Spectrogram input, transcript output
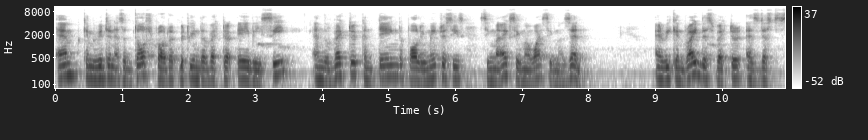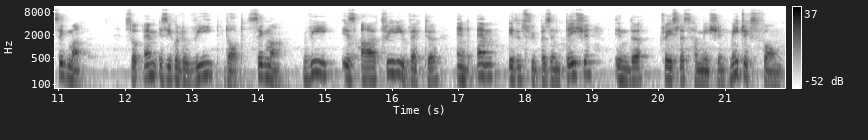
M can be written as a dot product between the vector ABC and the vector containing the Pauli matrices sigma x, sigma y, sigma z. And we can write this vector as just sigma. So M is equal to V dot sigma. V is our 3D vector and M is its representation in the traceless Hermitian matrix form.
